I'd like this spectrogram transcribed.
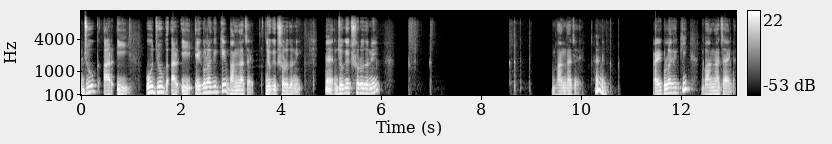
যুগ আর ই। উ যোগ আর ই, এগুলাকে কি ভাঙ্গা যায়? যৌগিক স্বরধ্বনি হ্যাঁ যৌগিক স্বরধ্বনি ভাঙা যায়। হ্যাঁ আর এগুলাকে কি? ভাঙা যায় না।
